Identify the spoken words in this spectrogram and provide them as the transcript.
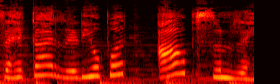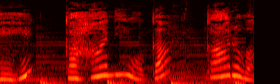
सहकार रेडियो पर आप सुन रहे हैं कहानियों का कारवा।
